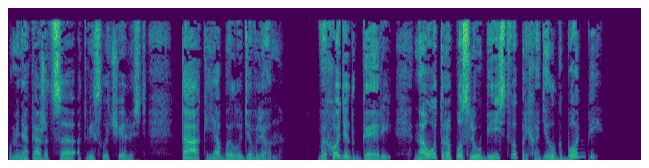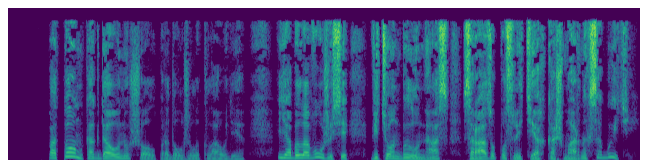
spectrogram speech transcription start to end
У меня, кажется, отвисла челюсть. Так я был удивлен. Выходит, Гэри на утро после убийства приходил к Бобби. Потом, когда он ушел, — продолжила Клаудия, — я была в ужасе, ведь он был у нас сразу после тех кошмарных событий.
